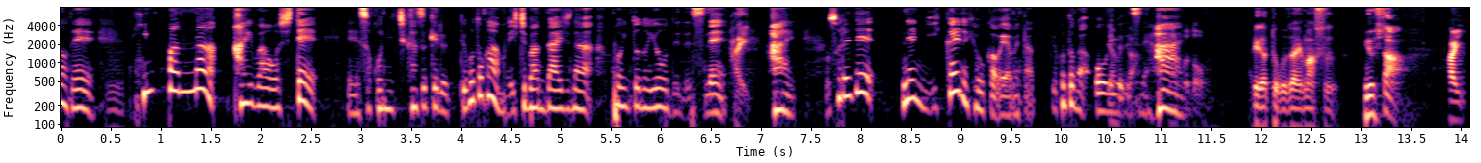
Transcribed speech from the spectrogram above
ので、頻繁な会話をして。えー、そこに近づけるっていうことが一番大事なポイントのようでですね。はい。はい、それで年に1回の評価をやめたっていうことが多いようですね。はい。なるほど。ありがとうございます。三好さん。はい。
